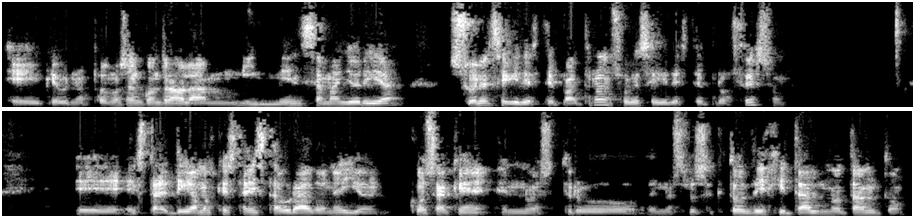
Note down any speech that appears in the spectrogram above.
eh, que nos podemos encontrar, la inmensa mayoría, suelen seguir este patrón, suelen seguir este proceso. Eh, digamos que está instaurado en ello, cosa que en nuestro, en nuestro sector digital no tanto.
